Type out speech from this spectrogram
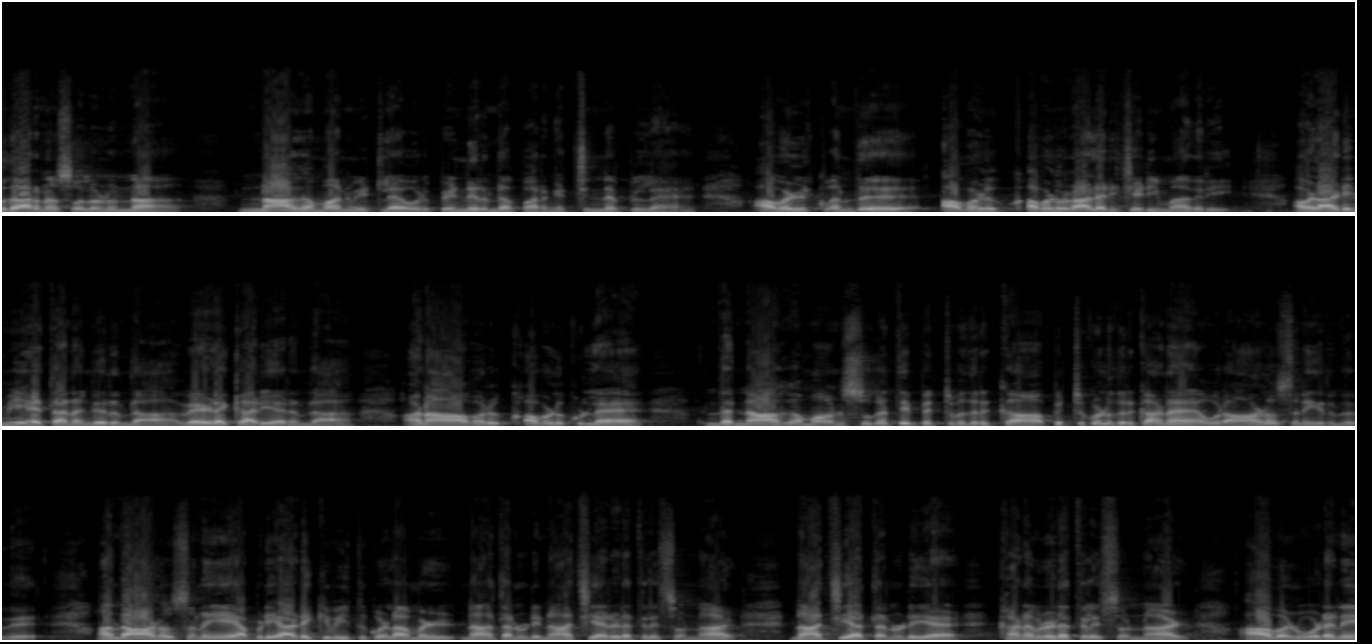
உதாரணம் சொல்லணும்னா நாகம்மான் வீட்டில் ஒரு பெண் இருந்தால் பாருங்கள் சின்ன பிள்ளை. அவளுக்கு வந்து அவளுக்கு அவள் ஒரு அலறி செடி மாதிரி. அவள் அடிமையாகத்தான் அங்கே இருந்தா வேலைக்காரியாக இருந்தா. ஆனால் அவருக்கு அவளுக்குள்ள இந்த நாகமான் சுகத்தை பெற்றுவதற்கா பெற்றுக்கொள்வதற்கான ஒரு ஆலோசனை இருந்தது. அந்த ஆலோசனையை அப்படியே அடக்கி வைத்துக் கொள்ளாமல் நான் தன்னுடைய நாச்சியார் இடத்துல சொன்னாள். நாச்சியார் தன்னுடைய கணவனிடத்தில் சொன்னாள். அவன் உடனே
